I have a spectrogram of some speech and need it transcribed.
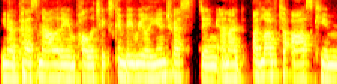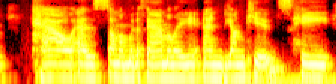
you know, personality and politics can be really interesting. And I'd, I'd love to ask him how, as someone with a family and young kids, he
